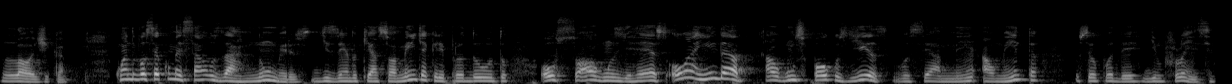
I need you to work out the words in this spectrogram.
lógica. Quando você começar a usar números dizendo que há somente aquele produto, ou só alguns de resto, ou ainda alguns poucos dias, você aumenta o seu poder de influência.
